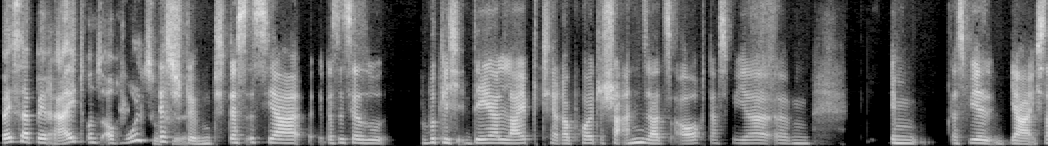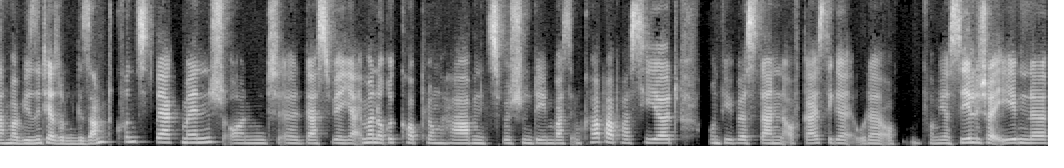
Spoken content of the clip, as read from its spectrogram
besser bereit, uns auch wohlzufühlen. Das stimmt. Das ist ja, das ist ja so wirklich der leibtherapeutische Ansatz auch, dass wir ähm, im dass wir, ja, ich sag mal, wir sind ja so ein Gesamtkunstwerkmensch und äh, dass wir ja immer eine Rückkopplung haben zwischen dem, was im Körper passiert und wie wir es dann auf geistiger oder auch von mir aus seelischer Ebene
